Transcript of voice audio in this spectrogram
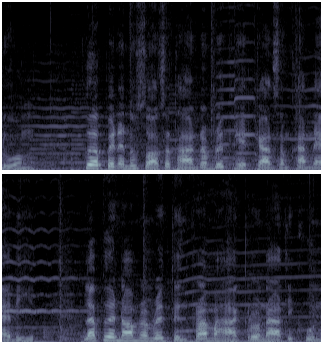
หลวง เพื่อเป็นอนุสรณ์สถานรำลึกเหตุการณ์สำคัญในอดีต และเพื่อน้อมรำลึกถึงพระมหากรุณาธิคุณ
